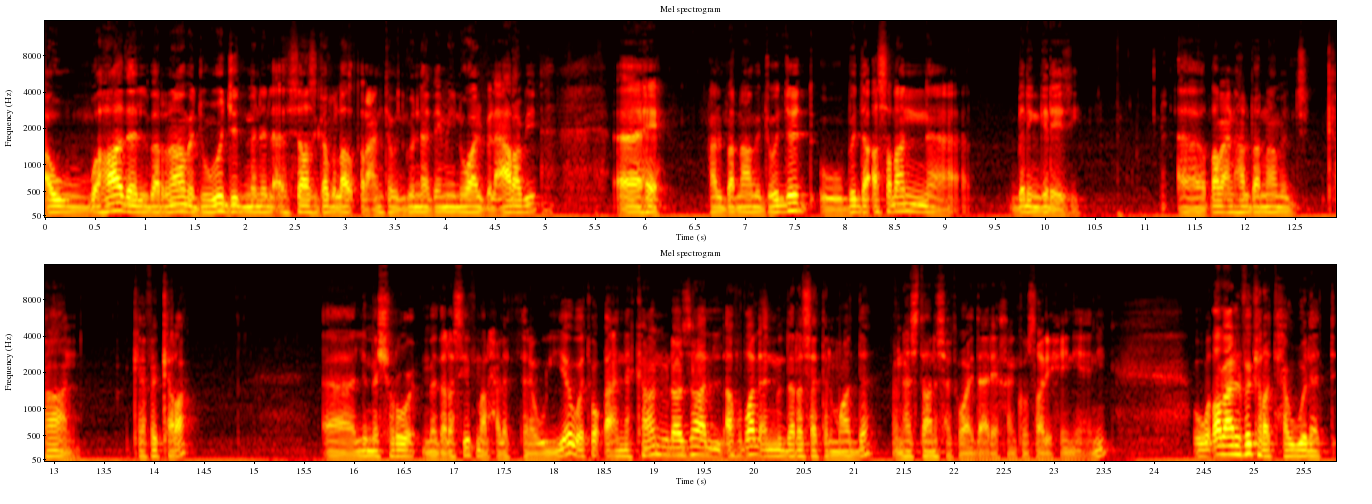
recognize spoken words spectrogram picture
أو هذا البرنامج وجد من الأساس قبل لا تطلع أنت وتقولنا The Meanwhile بالعربي؟ آه هي. هالبرنامج وجد وبدأ أصلا آه، بالإنجليزي. آه طبعا هالبرنامج كان كفكرة آه لمشروع مدرسي في مرحلة الثانوية وأتوقع أنه كان ولا زال الأفضل أنه درست المادة. أنها استانست وايد عليه خلينا نكون صريحين يعني. وطبعا الفكرة تحولت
